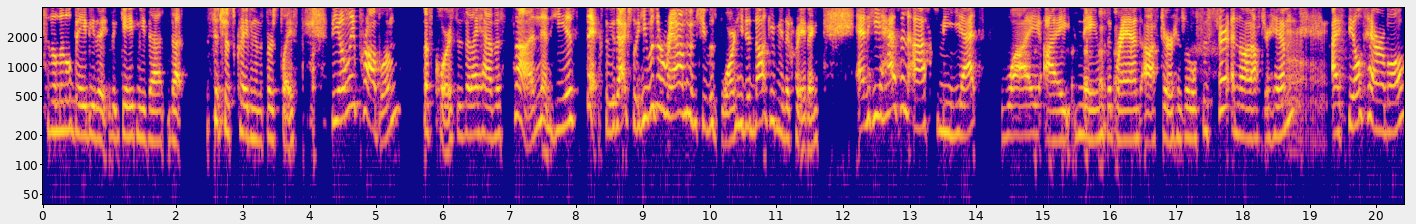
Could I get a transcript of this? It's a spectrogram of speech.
to the little baby that, that gave me that that citrus craving in the first place. The only problem, of course, is that I have a son and he is six. So he's actually he was around when she was born. He did not give me the craving. And he hasn't asked me yet why I named the brand after his little sister and not after him. I feel terrible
